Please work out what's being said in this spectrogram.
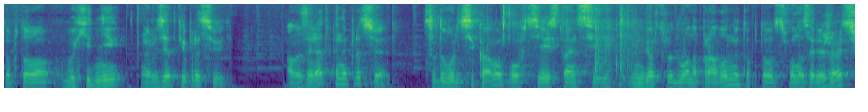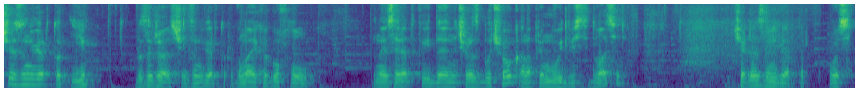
Тобто вихідні розетки працюють. Але зарядка не працює. Це доволі цікаво, бо в цій станції інвертор двонаправлений, тобто воно заряджається через інвертор і розряджається через інвертор. Воно як EcoFlow. В неї зарядка йде не через блочок, а напряму від 220 через інвертор. Ось.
